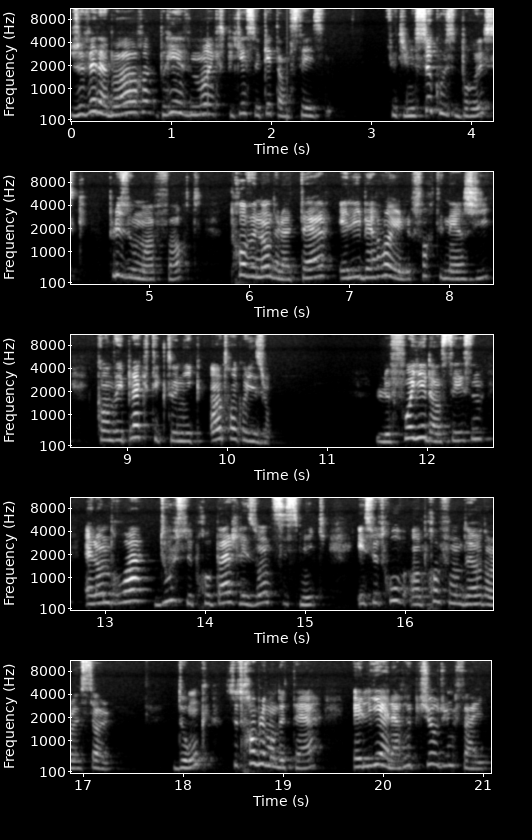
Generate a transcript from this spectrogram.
je vais d'abord brièvement expliquer ce qu'est un séisme. C'est une secousse brusque, plus ou moins forte, provenant de la Terre et libérant une forte énergie quand des plaques tectoniques entrent en collision. Le foyer d'un séisme est l'endroit d'où se propagent les ondes sismiques et se trouve en profondeur dans le sol. Donc, ce tremblement de terre est lié à la rupture d'une faille.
